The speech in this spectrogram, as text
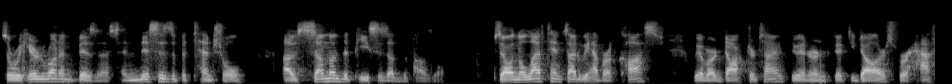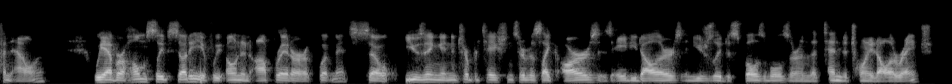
So we're here to run a business, and this is the potential of some of the pieces of the puzzle. So on the left-hand side, we have our cost. We have our doctor time, $350 for half an hour. We have our home sleep study if we own and operate our equipment. So using an interpretation service like ours is $80 and usually disposables are in the 10 to $20 range.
